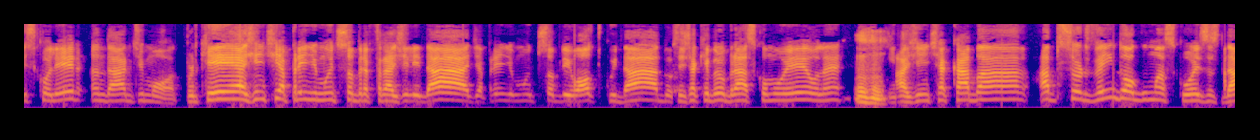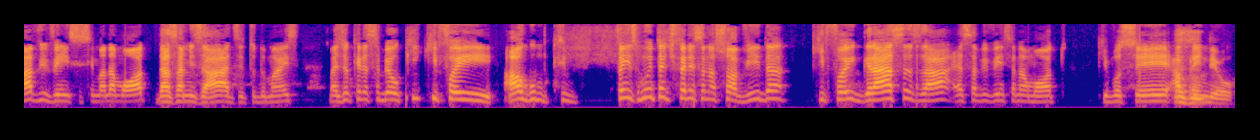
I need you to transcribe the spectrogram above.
escolher andar de moto? Porque a gente aprende muito sobre a fragilidade, aprende muito sobre o autocuidado. Você já quebrou o braço como eu, né? Uhum. A gente acaba absorvendo algumas coisas da vivência em cima da moto, das amizades e tudo mais mas eu queria saber o que, que foi algo que fez muita diferença na sua vida que foi graças a essa vivência na moto que você uhum. aprendeu?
